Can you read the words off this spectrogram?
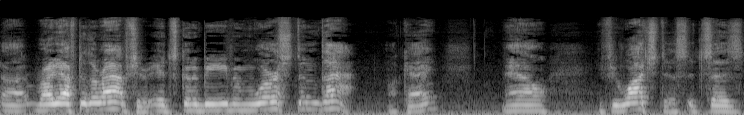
uh, right after the rapture. It's going to be even worse than that. Okay? Now, if you watch this, it says,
